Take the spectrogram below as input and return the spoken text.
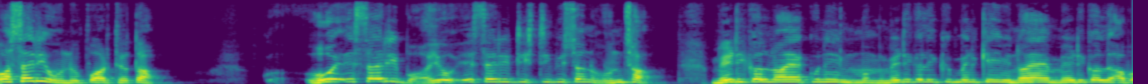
कसरी हुनु पर्थ्यो त? हो यसरी भयो यसरी डिस्ट्रिब्युसन हुन्छ। मेडिकल नयाँ कुनै मेडिकल इक्विपमेन्ट केही नयाँ मेडिकल अब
